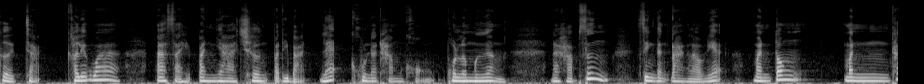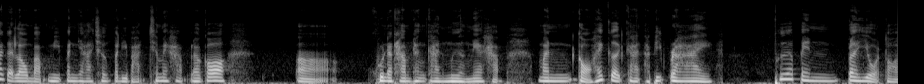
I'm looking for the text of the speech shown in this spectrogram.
เกิดจากเขาเรียกว่าอาศัยปัญญาเชิงปฏิบัติ และคุณธรรมของพลเมืองนะครับ ซึ่งสิ่งต่างๆเหล่านี้มันต้องมันถ้าเกิดเราแบบมีปัญญาเชิงปฏิบัติใช่ไหมครับ แล้วก็คุณธรรมทางการเมืองเนี่ยครับ มันก่อให้เกิดการอภิปราย เพื่อเป็นประโยชน์ต่อ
